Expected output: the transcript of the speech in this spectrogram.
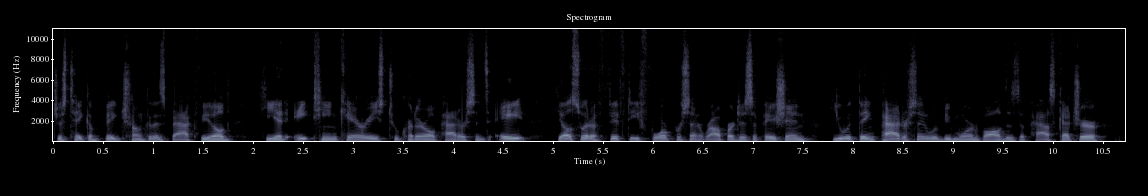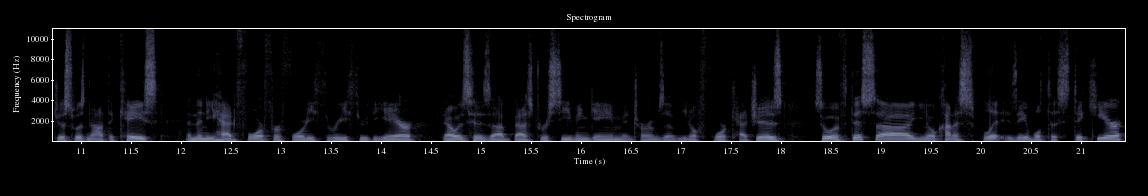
just take a big chunk of this backfield. He had 18 carries to Cordarrelle Patterson's eight. He also had a 54% route participation. You would think Patterson would be more involved as a pass catcher, just was not the case. And then he had four for 43 through the air. That was his uh, best receiving game in terms of you know four catches. So if this uh, you know kind of split is able to stick here,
